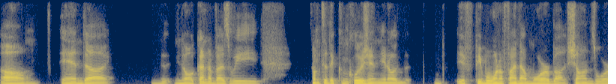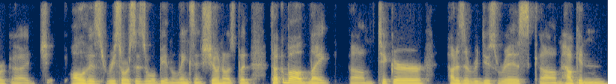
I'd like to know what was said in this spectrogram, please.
Um, and uh, you know, kind of as we come to the conclusion, you know, if people want to find out more about Sean's work, uh, all of his resources will be in the links and show notes. But talk about like um, Tykr. How does it reduce risk? Um, how can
